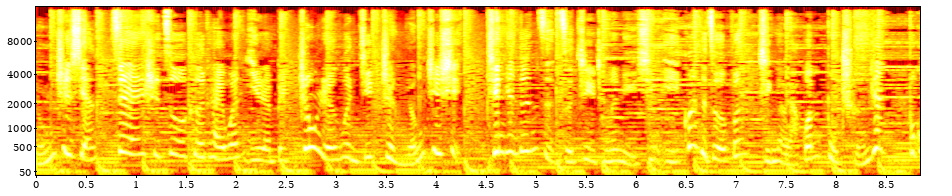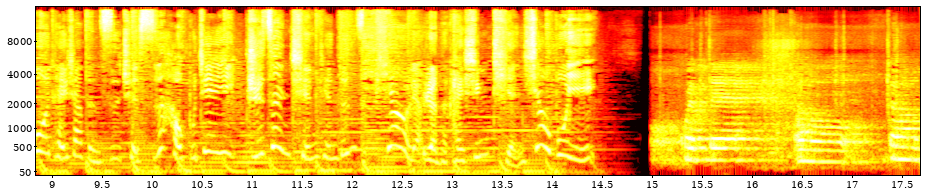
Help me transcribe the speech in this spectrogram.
容之嫌。虽然是做客台湾，依然被众人问及整容之事。前田敦子则继承了女星一贯的作风，紧咬牙关不承认。不过台下粉丝却丝毫不介意，直赞前田敦子漂亮，让她开心甜笑不已。台湾の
